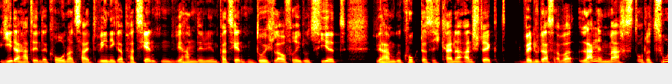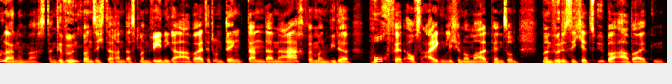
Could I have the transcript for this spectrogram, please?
Jeder hatte in der Corona-Zeit weniger Patienten. Wir haben den Patientendurchlauf reduziert. Wir haben geguckt, dass sich keiner ansteckt. Wenn du das aber lange machst oder zu lange machst, dann gewöhnt man sich daran, dass man weniger arbeitet und denkt dann danach, wenn man wieder hochfährt aufs eigentliche Normalpensum, man würde sich jetzt überarbeiten.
